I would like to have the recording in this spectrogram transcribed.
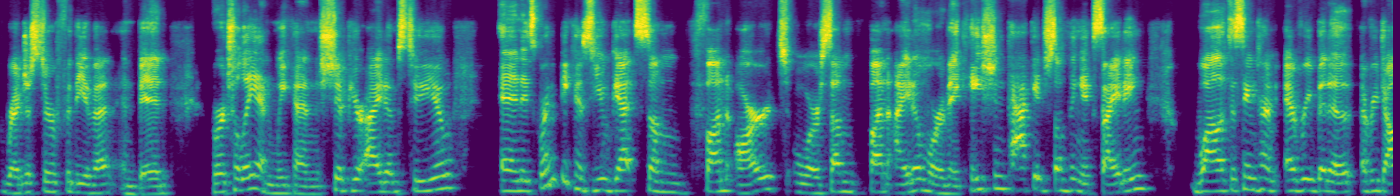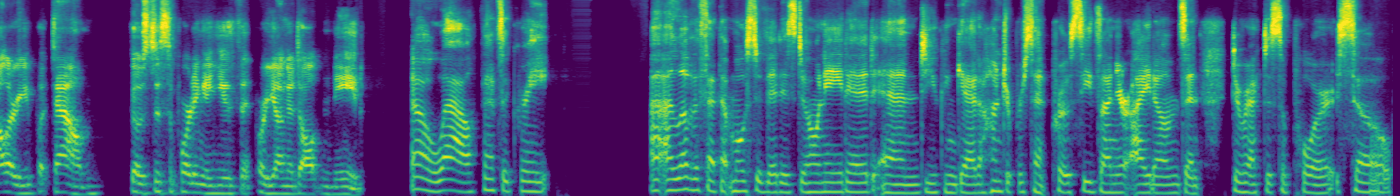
register for the event and bid virtually, and we can ship your items to you. And it's great because you get some fun art or some fun item or a vacation package, something exciting, while at the same time, every bit of every dollar you put down goes to supporting a youth or young adult in need. Oh, wow. That's a great. I love the fact that most of it is donated and you can get 100% proceeds on your items and direct to support. So,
